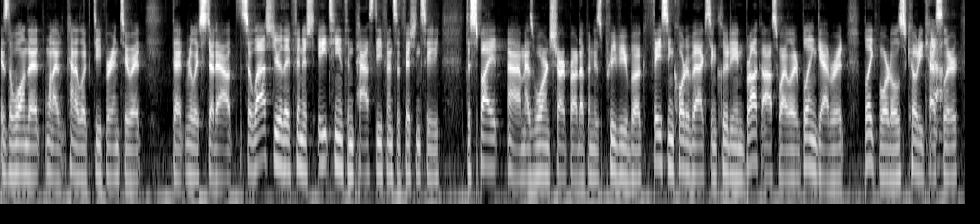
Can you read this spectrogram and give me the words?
is the one that, when I kind of look deeper into it that really stood out. So last year they finished 18th in pass defense efficiency, despite, um, as Warren Sharp brought up in his preview book, facing quarterbacks including Brock Osweiler, Blaine Gabbert, Blake Bortles, Cody Kessler. Yeah.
